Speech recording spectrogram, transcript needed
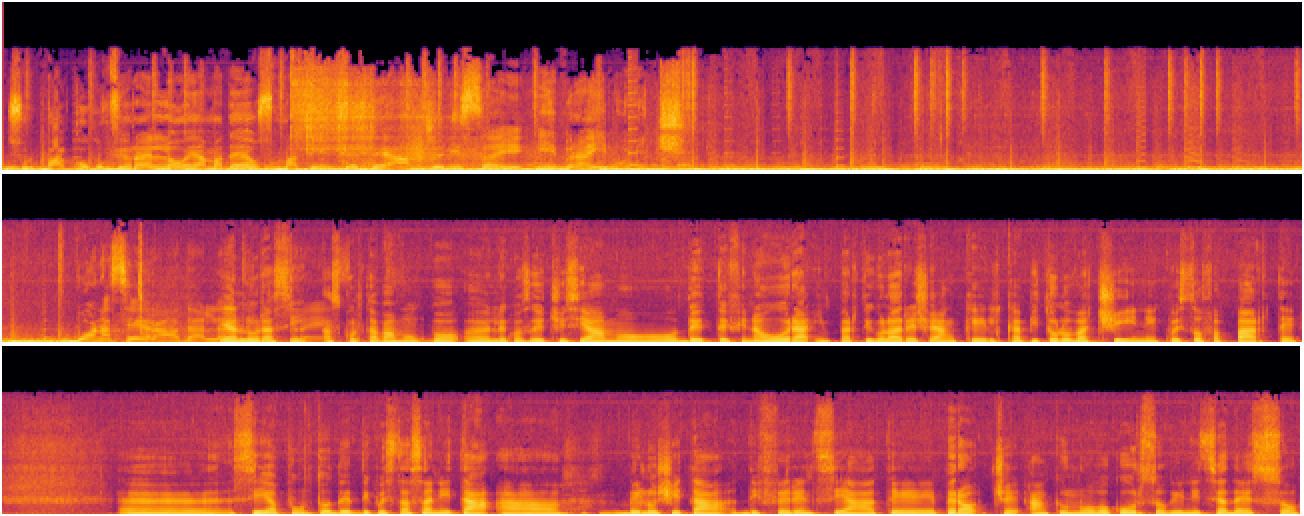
sul palco con Fiorello e Amadeus, Matilde De Angelis e Ibrahimovic. Buonasera dal E allora sì, ascoltavamo un po' eh, le cose che ci siamo dette fino ad ora, in particolare c'è anche il capitolo vaccini, questo fa parte eh, sì appunto de, di questa sanità a velocità differenziate, però c'è anche un nuovo corso che inizia adesso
